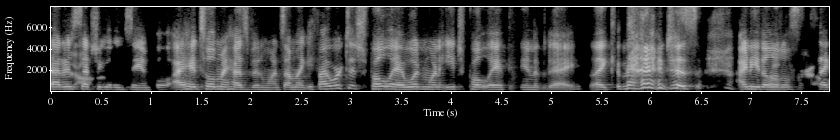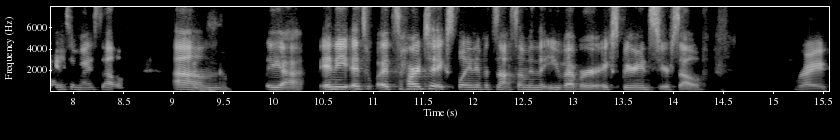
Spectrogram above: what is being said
that is such a good example. I had told my husband once, I'm like, if I worked at Chipotle, I wouldn't want to eat Chipotle at the end of the day. Like that just I need a oh, little girl. second to myself. Um yeah. And it's it's hard to explain if it's not something that you've ever experienced yourself. Right.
